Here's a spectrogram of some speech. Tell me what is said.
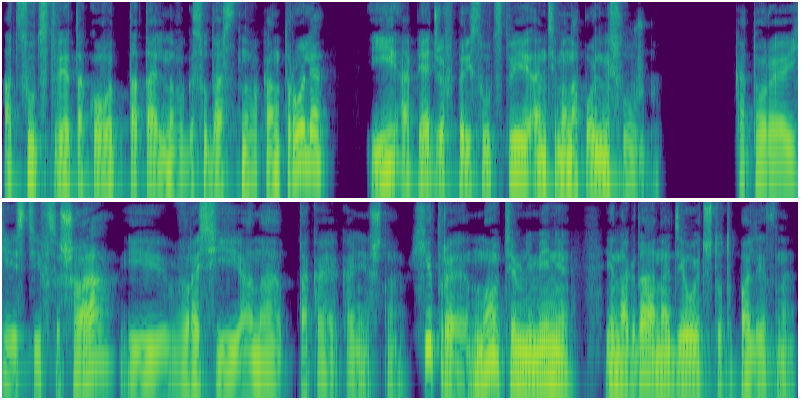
отсутствия такого тотального государственного контроля и, опять же, в присутствии антимонопольной службы, которая есть и в США, и в России она такая, конечно, хитрая, но, тем не менее, иногда она делает что-то полезное.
